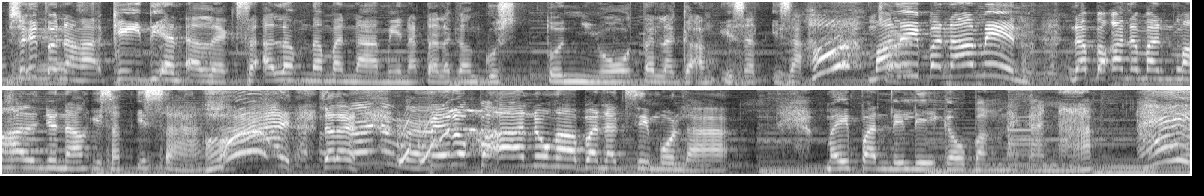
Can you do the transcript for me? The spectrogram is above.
So ito na nga, KD and Alexa, alam naman namin na talagang gusto nyo talaga ang isa't isa. Malay ba namin na baka naman mahal nyo na ang isa't isa? Ay! Charot. Pero paano nga ba nagsimula? May panliligaw bang naganap? Ay!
